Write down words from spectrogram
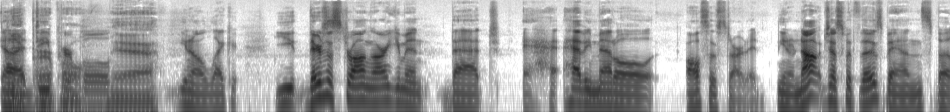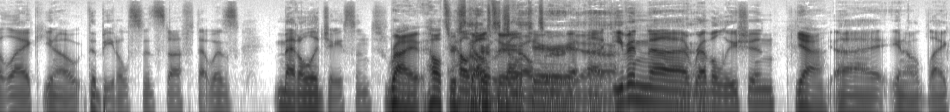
uh, Deep Purple. Yeah, You know, like you, there's a strong argument that he- heavy metal also started. You know, not just with those bands, but like you know the Beatles did stuff that was metal adjacent. Right, Helter, Helter Skelter. Skelter, Skelter, uh, even uh, Yeah. Revolution. Yeah, Uh, you know, like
